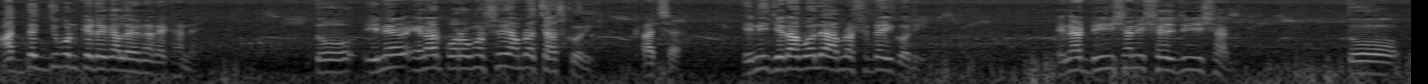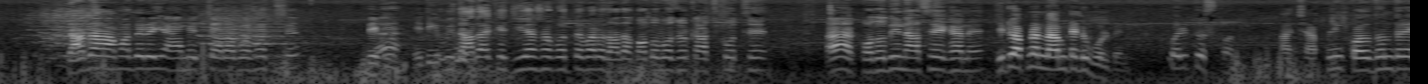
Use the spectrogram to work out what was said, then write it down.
অর্ধেক জীবন কেটে গেল এনার এখানে। তো এনার এনার পরামর্শেই আমরা চাষ করি। আচ্ছা। ইনি যেটা বলে আমরা সেটাই করি। এনার ডিসিশনই শেষ ডিসিশন তো দাদা আমাদের এই আমের চারা বসাচ্ছে। দেখুন, হ্যাঁ, তুমি দাদাকে জিজ্ঞাসা করতে পারো দাদা কত বছর কাজ করছে? হ্যাঁ কতদিন আছে এখানে? যেটু আপনার নামটা একটু বলবেন। পরিতোষ পাল। আচ্ছা আপনি কতদিন ধরে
